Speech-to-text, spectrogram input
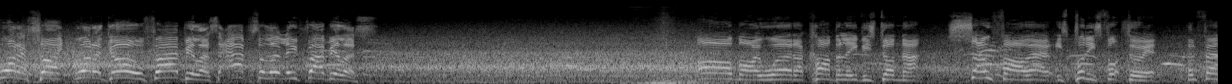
What a sight, what a goal, fabulous, absolutely fabulous. Oh my word, I can't believe he's done that. So far out, he's put his foot through it and found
